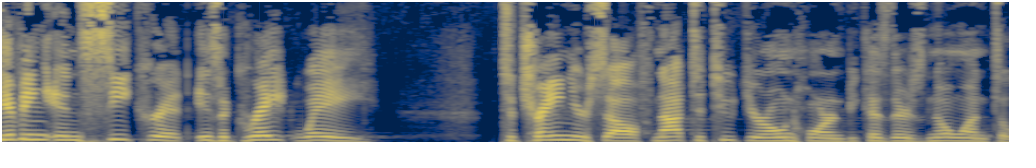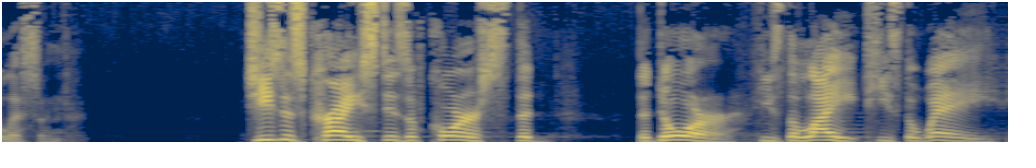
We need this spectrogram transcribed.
Giving in secret is a great way to train yourself not to toot your own horn because there's no one to listen. Jesus Christ is, of course, the, the door. He's the light. He's the way.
